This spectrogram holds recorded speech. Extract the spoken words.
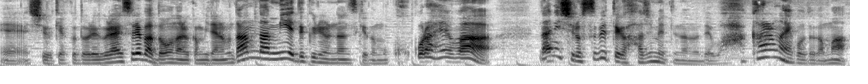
えー集客どれぐらいすればどうなるかみたいなのもだんだん見えてくるようになるんですけどもここら辺は何しろ全てが初めてなので分からないことがまあ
